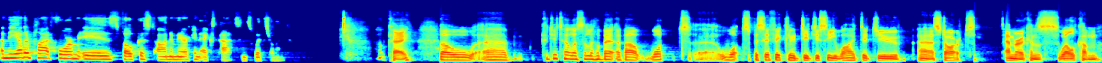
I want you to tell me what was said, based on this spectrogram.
and the other platform is focused on American expats in Switzerland. Okay. So, uh, could you tell us a little bit about what uh, what specifically did you see? Why did you uh, start Americans Welcome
